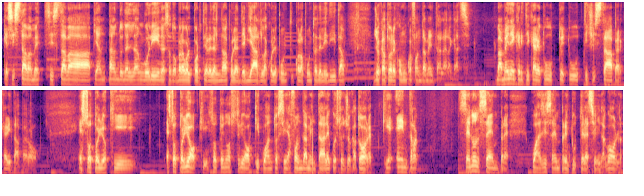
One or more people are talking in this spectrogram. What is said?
che si stava, met- si stava, piantando nell'angolino, è stato bravo il portiere del Napoli a deviarla con, punt- con la punta delle dita, giocatore comunque fondamentale ragazzi. Va bene criticare tutto e tutti, ci sta per carità, però è sotto gli occhi è sotto gli occhi, sotto i nostri occhi quanto sia fondamentale questo giocatore che entra se non sempre, quasi sempre in tutte le azioni da gol.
